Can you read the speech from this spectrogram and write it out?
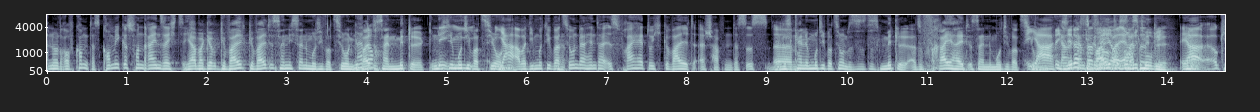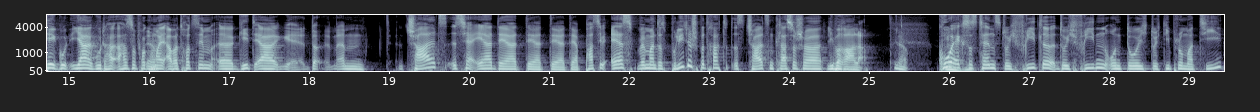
kann nur drauf kommen, das Comic ist von 63. Ja, aber Ge Gewalt, Gewalt ist ja nicht seine Motivation. Na Gewalt doch. ist ein Mittel, nicht Nee, die Motivation. Ja, aber die Motivation dahinter ist Freiheit durch Gewalt erschaffen. Das ist, Ja, das ist ähm, keine Motivation, das ist das Mittel. Also Freiheit ist seine Motivation. Ja, Ich ganz- sehe das tatsächlich genau, auch aber so er hat- Tobi. Ja, okay, gut. Ja, gut, ha- hast du vollkommen Ja. Aber trotzdem äh, geht er. Äh, ähm, Charles ist ja eher der, der, der, der passiv. Er ist, wenn man das politisch betrachtet, ist Charles ein klassischer Liberaler. Ja. Koexistenz durch, Friedle, durch Frieden und durch, durch Diplomatie,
